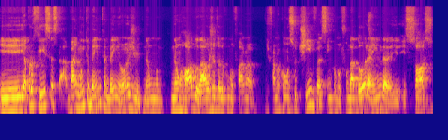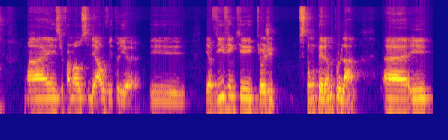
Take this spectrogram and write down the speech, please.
E, e a Profissas tá, vai muito bem também hoje, não, não rodo lá, hoje eu estou como forma, de forma consultiva, assim, como fundador ainda e, e sócio, mas de forma auxiliar o Vitor e, e, e, a Vivian, que, que hoje estão operando por lá, uh, e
